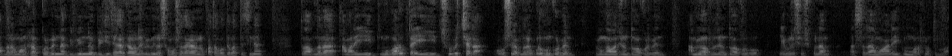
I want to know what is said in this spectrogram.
আপনারা মন খারাপ করবেন না। বিভিন্ন বিজি থাকার কারণে, বিভিন্ন সমস্যা থাকার কারণে কথা বলতে পারতেছি না। তো আপনারা আমার এই ঈদ মুবারকটা, এই ঈদ শুভেচ্ছাটা অবশ্যই আপনারা গ্রহণ করবেন এবং আমার জন্য দোয়া করবেন। আমিও আপনার জন্য দোয়া করব। এই বলে শেষ করলাম। আসসালামু আলাইকুম রহমতুল্লাহ।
